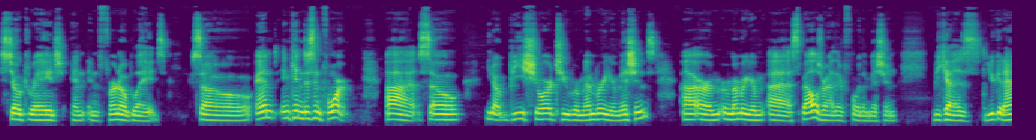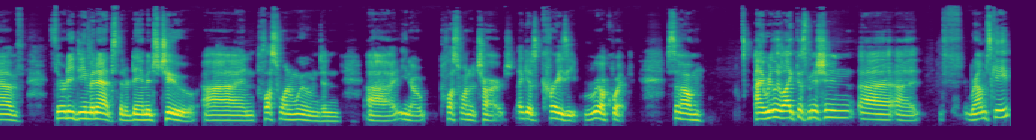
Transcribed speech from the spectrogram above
stoked rage and inferno blades. So and incandescent form uh, so you know be sure to remember your missions uh, or remember your uh, spells rather for the mission because you could have 30 daemonettes that are damaged two uh, and plus one wound and uh, you know plus one to charge. That gets crazy real quick. So i really like this mission uh, uh, realmscape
